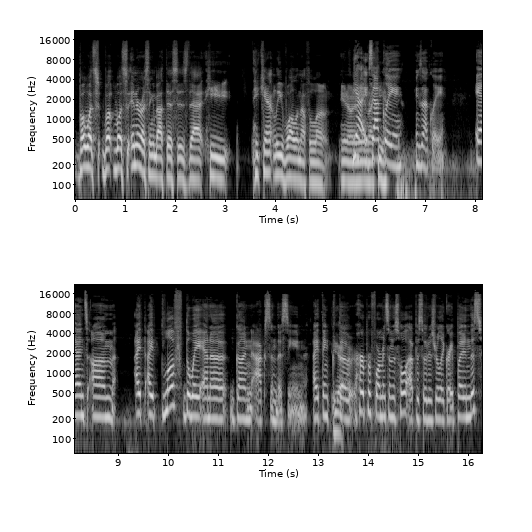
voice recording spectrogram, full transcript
but what's but what's interesting about this is that he he can't leave well enough alone you know what I yeah, mean? Like, he- exactly, exactly. And um, I I love the way Anna Gunn acts in this scene. I think Yeah. the her performance in this whole episode is really great, but in this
